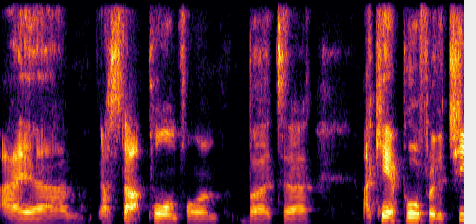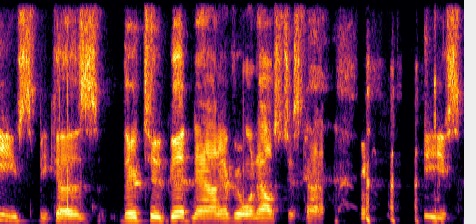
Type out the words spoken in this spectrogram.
I um, I stopped pulling for them. But uh, I can't pull for the Chiefs because they're too good now, and everyone else just kind of Chiefs.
